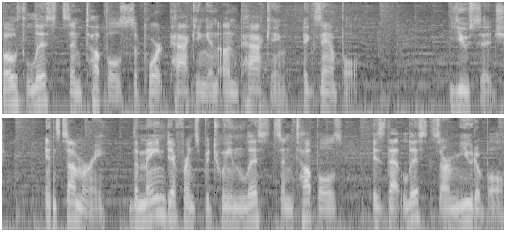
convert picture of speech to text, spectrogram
Both lists and tuples support packing and unpacking. Example. Usage. In summary, the main difference between lists and tuples is that lists are mutable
